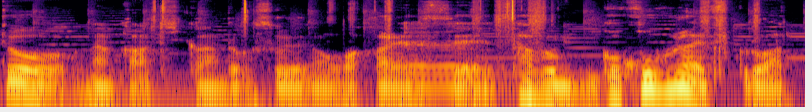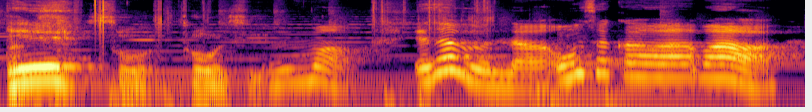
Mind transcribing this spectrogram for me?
と、なんか空き缶とかそういうの分かれてて、うん多分5個ぐらい袋あったえそう、当時。うんまあ、いや多分な、大阪は、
